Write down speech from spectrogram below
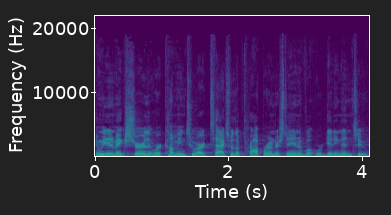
And we need to make sure that we're coming to our text with a proper understanding of what we're getting into.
